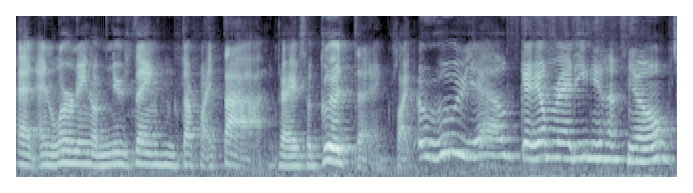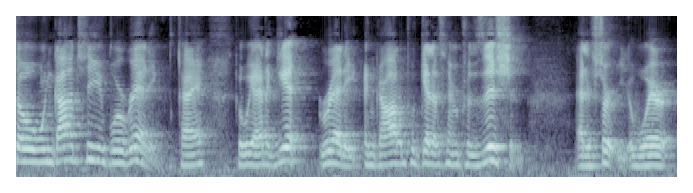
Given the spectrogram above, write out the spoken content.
and, and learning of new things and stuff like that okay? A good thing it's like oh yeah okay i'm ready you know? So when god sees we're ready okay? So we got to get ready and god will put get us in position at a certain where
